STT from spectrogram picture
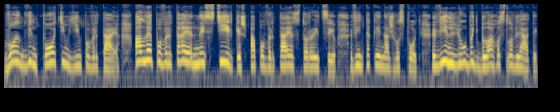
Він потім їм повертає. Але повертає не стільки ж, а повертає сторицею. Він такий наш Господь. Він любить благословляти.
